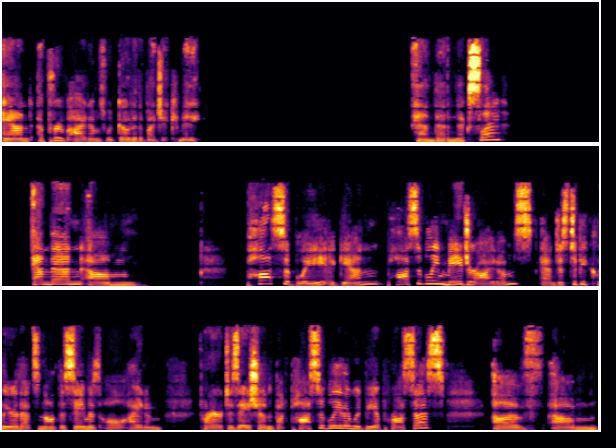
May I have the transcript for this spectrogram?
and approve items would go to the budget committee. And then next slide. And then um, possibly, again, possibly major items. And just to be clear, that's not the same as all item prioritization, but possibly there would be a process of um,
